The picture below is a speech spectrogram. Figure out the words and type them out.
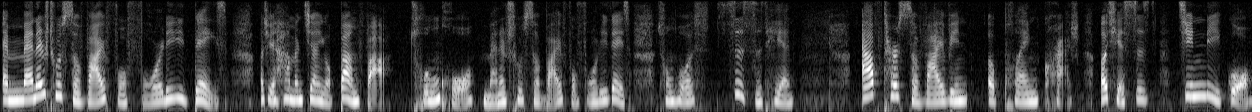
and managed to survive for forty days，而且他们竟然有办法存活，managed to survive for forty days，存活四十天。after surviving a plane crash，而且是经历过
